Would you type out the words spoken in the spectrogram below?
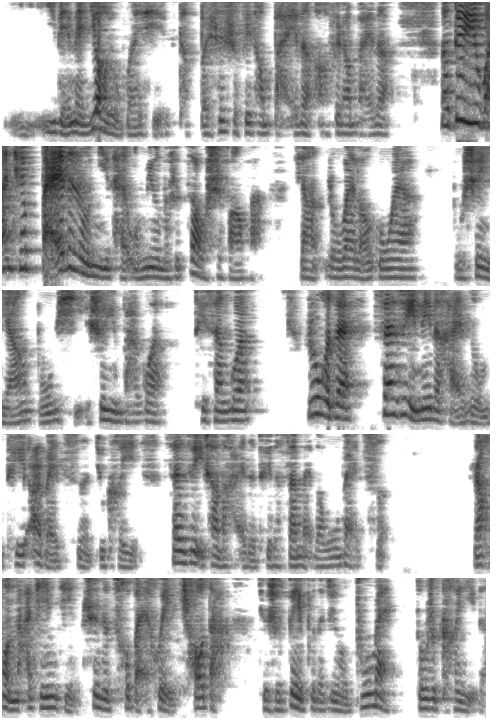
一一点点药有关系。它本身是非常白的啊，非常白的。那对于完全白的这种泥苔，我们用的是燥湿方法，像揉外劳宫呀、补肾阳、补脾、顺运八卦、推三关。如果在三岁以内的孩子，我们推二百次就可以；三岁以上的孩子，推了三百到五百次。然后拿肩颈，甚至搓百会、敲打，就是背部的这种督脉都是可以的。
